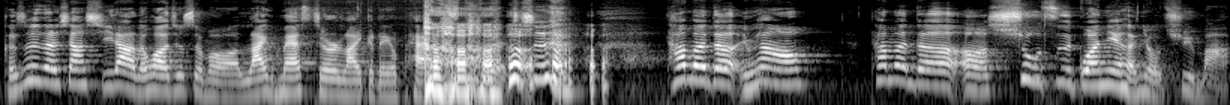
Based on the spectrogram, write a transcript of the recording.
可是呢，像希腊的话就什么 like master like their pets，就是他们的，你看哦。他们的呃数字观念很有趣嘛，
